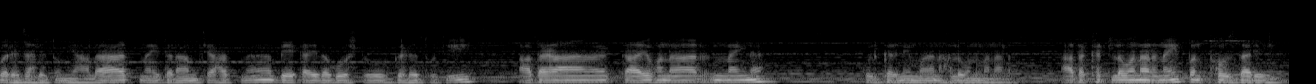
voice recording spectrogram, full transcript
बरं झालं तुम्ही आलात नाहीतर आमच्या हातनं बेकायदा गोष्ट घडत होती. आता काय होणार नाही ना? कुलकर्णी मान हलवून म्हणाला आता खटलं होणार नाही पण फौजदार येईल.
